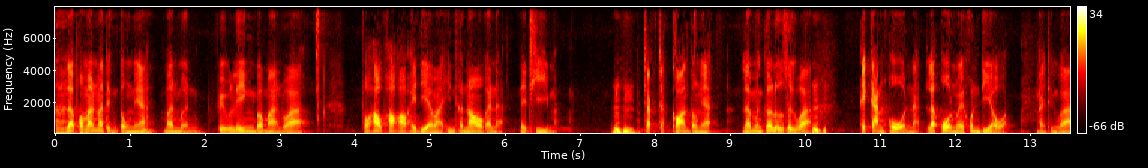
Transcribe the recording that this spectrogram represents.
อ่าแล้วพอมันมาถึงตรงเนี้ย มันเหมือน feeling ประมาณว่าพอเอาพอเอาไอเดียมา internal กันอะในทีมอะอืมจากจากก้อนตรงเนี้ย แล้วมันก็รู้สึกว่าอืมไอ้การ own น่ะแล้ว own ไว้คนเดียวอะหมายถึงว่า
